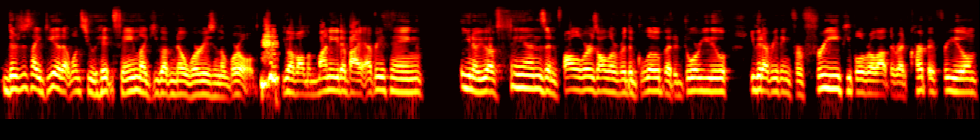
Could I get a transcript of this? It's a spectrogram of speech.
there's this idea that once you hit fame, like you have no worries in the world. you have all the money to buy everything. You know, you have fans and followers all over the globe that adore you. You get everything for free. People roll out the red carpet for you.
